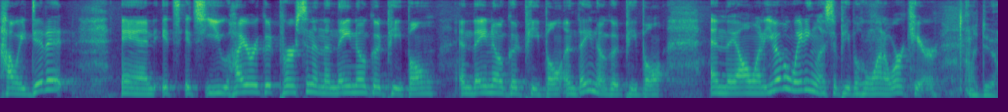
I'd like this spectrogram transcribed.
how he did it, and it's it's you hire a good person, and then they know good people, and they know good people, and they know good people, and they all want. to You have a waiting list of people who want to work here I do.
